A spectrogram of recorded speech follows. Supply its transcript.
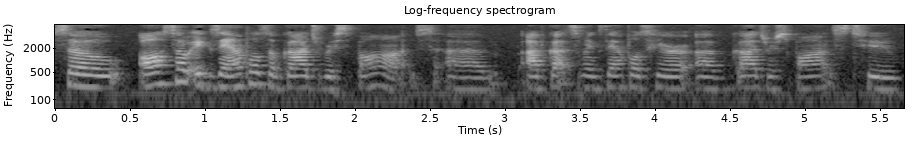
So, also examples of God's response. Um, I've got some examples here of God's response to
